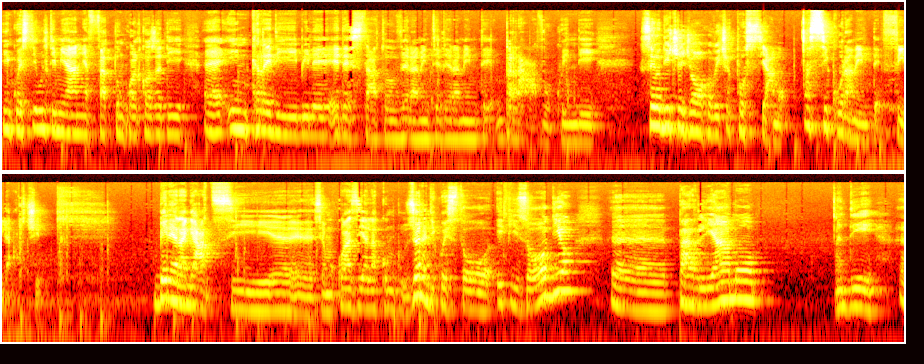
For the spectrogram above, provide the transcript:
in questi ultimi anni ha fatto un qualcosa di eh, incredibile ed è stato veramente, veramente bravo. Quindi, se lo dice Djokovic, possiamo sicuramente fidarci. Bene ragazzi, eh, siamo quasi alla conclusione di questo episodio. Eh, parliamo di eh,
